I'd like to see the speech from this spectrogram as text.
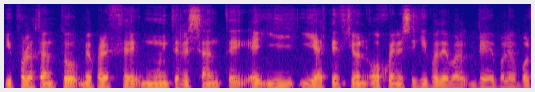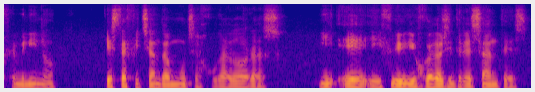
y por lo tanto me parece muy interesante eh, y, atención, ojo en ese equipo de, de voleibol femenino que está fichando a muchas jugadoras y, y jugadores interesantes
